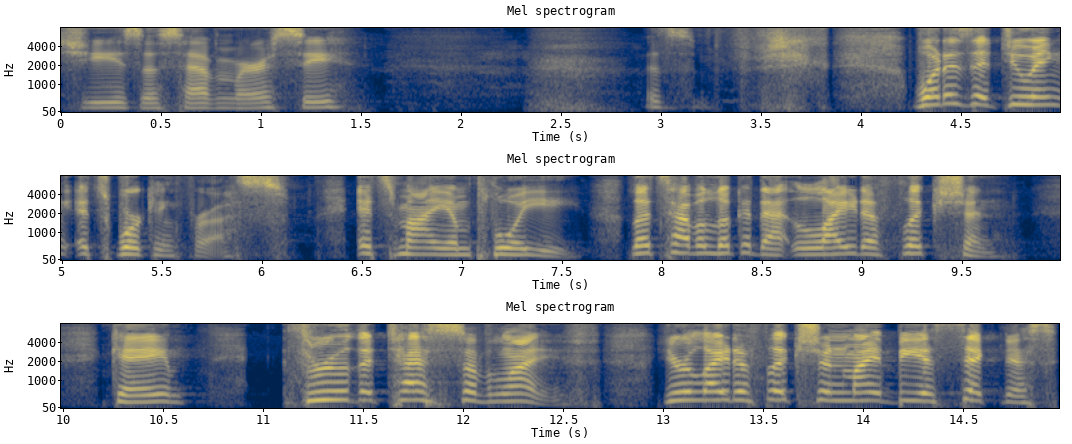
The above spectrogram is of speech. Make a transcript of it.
Jesus have mercy. It's, what is it doing? It's working for us. It's my employee. Let's have a look at that light affliction. Okay? Through the tests of life. Your light affliction might be a sickness.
